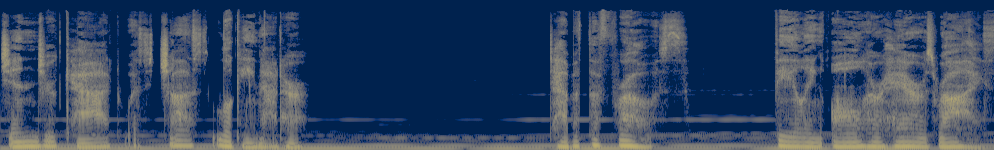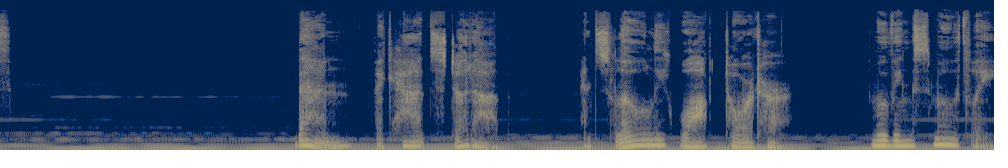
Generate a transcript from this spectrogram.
ginger cat was just looking at her. Tabitha froze, feeling all her hairs rise. Then the cat stood up and slowly walked toward her, moving smoothly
